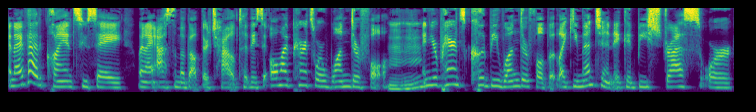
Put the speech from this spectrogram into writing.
And I've had clients who say, when I ask them about their childhood, they say, Oh, my parents were wonderful. Mhm. And your parents could be wonderful, but like you mentioned, it could be stress or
